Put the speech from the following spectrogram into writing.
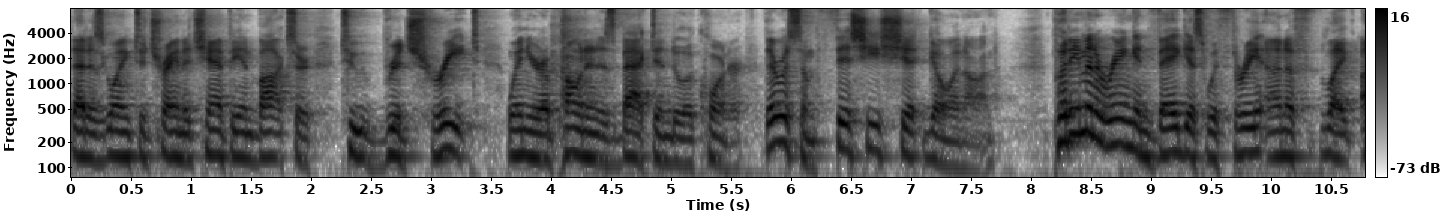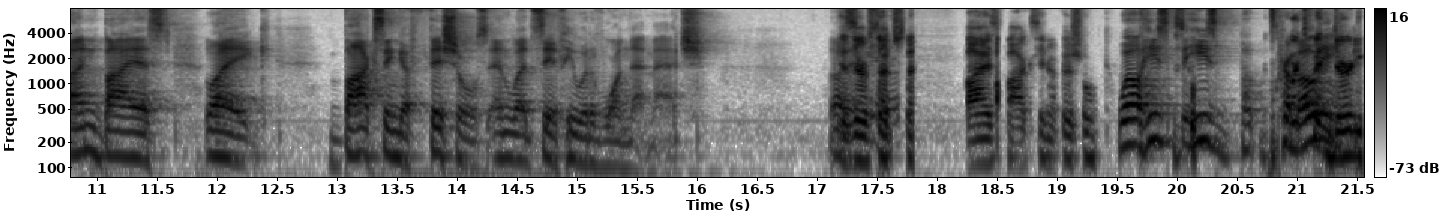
that is going to train a champion boxer to retreat when your opponent is backed into a corner. There was some fishy shit going on. Put him in a ring in Vegas with three unaff- like unbiased like boxing officials and let's see if he would have won that match Is there such thing as biased boxing official? Well, he's he's p- Sport's promoting been dirty.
